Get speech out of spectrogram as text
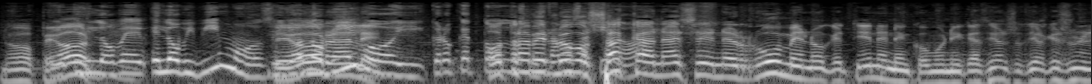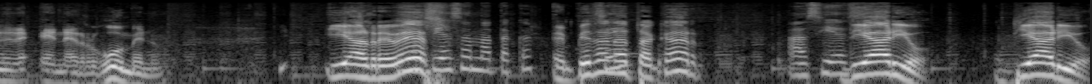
No, peor. Y, lo, ve- y lo vivimos, y yo Peor, lo vivo, y creo que todos Otra los que vez luego aquí, ¿no? sacan a ese energúmeno que tienen en comunicación social, que es un ener- energúmeno. Y al Y revés, empiezan a atacar. empiezan Sí. a atacar Así es. diario, diario.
